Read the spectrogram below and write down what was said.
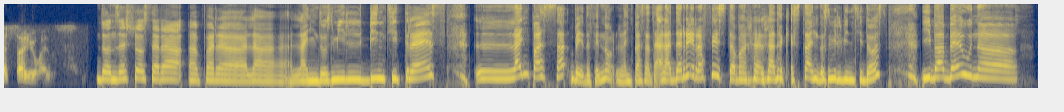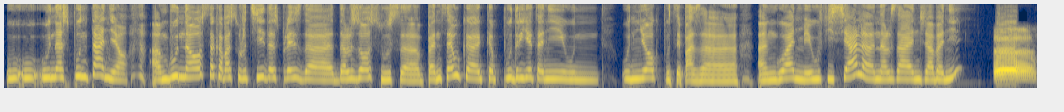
és Sant Llorenç. Doncs això serà uh, per uh, l'any 2023. L'any passat, bé, de fet no, l'any passat, a la darrera festa, la d'aquest any 2022, hi va haver una, una espontània amb una ossa que va sortir després de, dels ossos. Penseu que, que podria tenir un, un lloc, potser pas a enguany, mais oficial en els anys a venir? Uh,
